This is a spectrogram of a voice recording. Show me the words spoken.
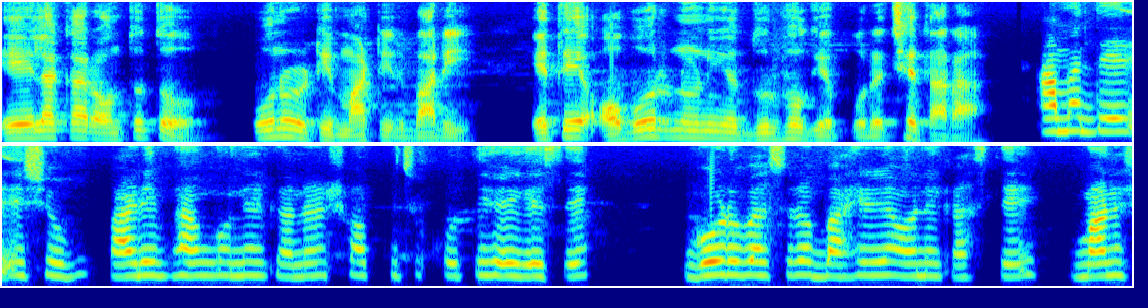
এ এলাকার অন্তত পনেরোটি মাটির বাড়ি। এতে অবর্ণনীয় দুর্ভোগে পড়েছে তারা। আমাদের এসব বাড়ি ভাঙনের কারণে সবকিছু ক্ষতি হয়ে গেছে। গরু বাছুরা বাহিরে অনেক আসছে। মানুষ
